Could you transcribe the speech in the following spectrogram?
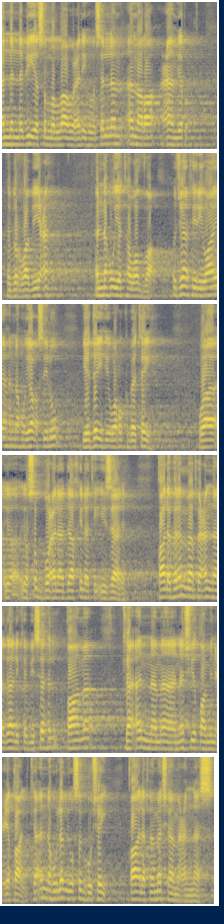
أن النبي صلى الله عليه وسلم أمر عامر بن ربيعة أنه يتوضأ. وجاء في رواية أنه يغسل يديه وركبتيه ويصب على داخلة إزاره. قال فلما فعلنا ذلك بسهل قام كأنما نشط من عقال كأنه لم يصبه شيء قال فمشى مع الناس.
